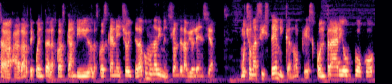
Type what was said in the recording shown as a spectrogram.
a darte cuenta de las cosas que han vivido, las cosas que han hecho, y te da como una dimensión de la violencia mucho más sistémica, ¿no? Que es contrario un poco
